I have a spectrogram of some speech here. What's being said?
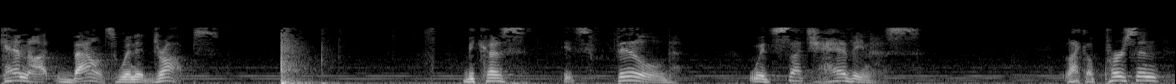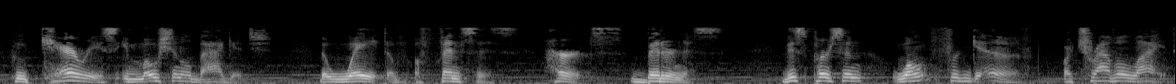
cannot bounce when it drops because it's filled with such heaviness. Like a person who carries emotional baggage, the weight of offenses, hurts, bitterness. This person won't forgive or travel light.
